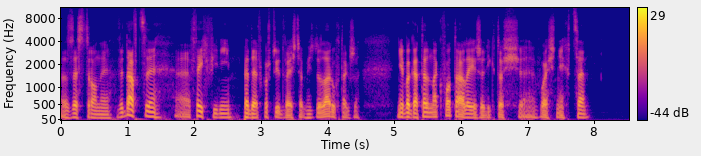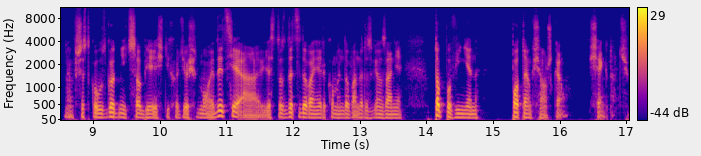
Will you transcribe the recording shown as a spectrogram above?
ze strony wydawcy. E, w tej chwili PDF kosztuje 25 dolarów, także niebagatelna kwota, ale jeżeli ktoś właśnie chce wszystko uzgodnić sobie, jeśli chodzi o siódmą edycję, a jest to zdecydowanie rekomendowane rozwiązanie, to powinien po tę książkę sięgnąć.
